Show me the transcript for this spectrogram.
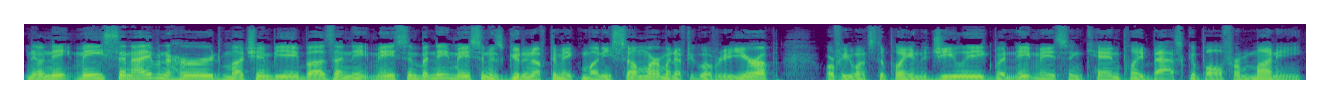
You know, Nate Mason, I haven't heard much NBA buzz on Nate Mason, but Nate Mason is good enough to make money somewhere. Might have to go over to Europe or if he wants to play in the G League, but Nate Mason can play basketball for money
